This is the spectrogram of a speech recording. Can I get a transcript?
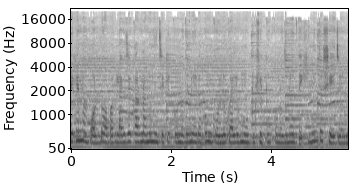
দেখে না বড্ড অবাক লাগছে। কারণ আমি নিজেকে কোনোদিনও এরকম গোলু কালু মুটু সুটু কোনোদিনও দেখিনি তো সেই জন্য।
